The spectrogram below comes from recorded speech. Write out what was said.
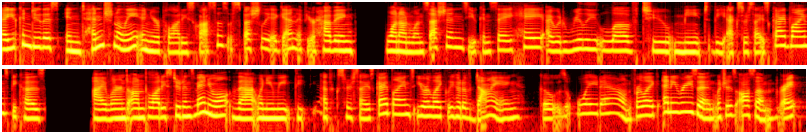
Now, you can do this intentionally in your Pilates classes, especially again if you're having one on one sessions. You can say, Hey, I would really love to meet the exercise guidelines because I learned on Pilates Students Manual that when you meet the exercise guidelines, your likelihood of dying goes way down for like any reason, which is awesome, right?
